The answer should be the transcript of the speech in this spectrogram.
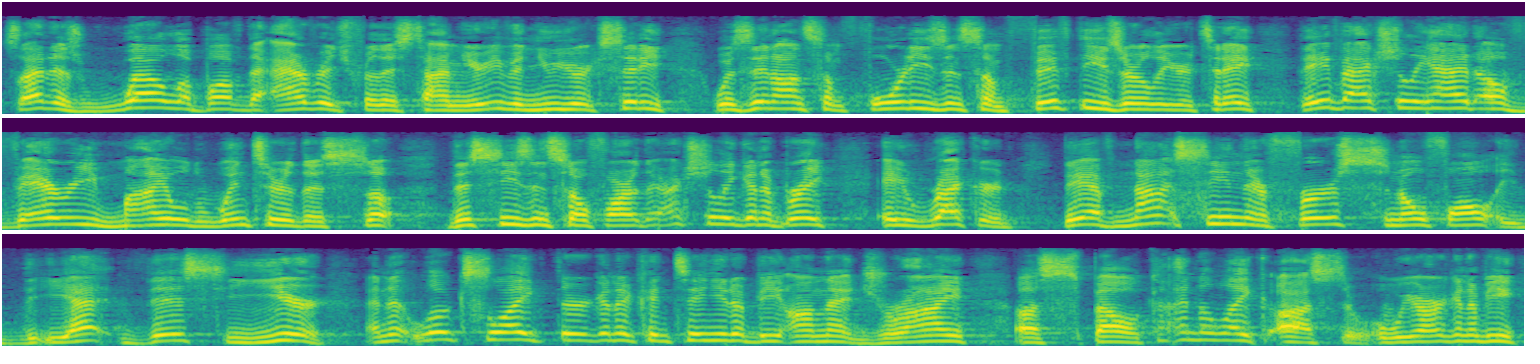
so that is well above the average for this time of year. Even New York City was in on some 40s and some 50s earlier today. They've actually had a very mild winter this, uh, this season so far. They're actually going to break a record. They have not seen their first snowfall yet this year, and it looks like they're going to continue to be on that dry uh, spell, kind of like us. We are going to be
